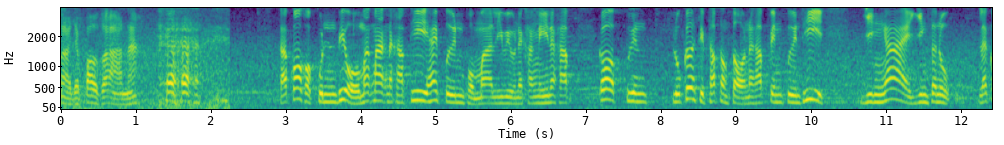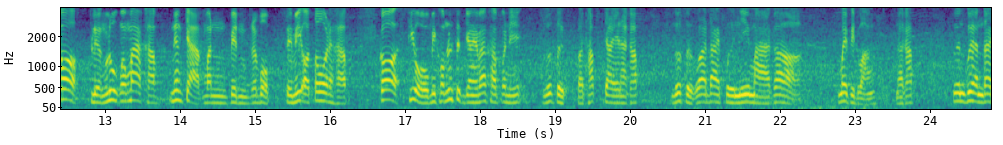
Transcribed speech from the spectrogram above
น่าจะเป้าสะอาดนะ ครับก็ขอบคุณพี่โอมากๆนะครับ ที่ให้ปืนผมมารีวิวในครั้งนี้นะครับ ก็ปืนลูเกอร์10ทับ22นะครับ เป็นปืนที่ยิงง่ายยิงสนุก แล้วก็เปลืองลูกมากๆครับ เนื่องจากมันเป็นระบบเซมิออโต้นะครับ ก็พี่โอมีความรู้สึกยังไงบ้างครับวันนี้ รู้สึกประทับใจนะครับ รู้สึกว่าได้ปืนนี้มาก็ไม่ผิดหวังนะครับ เพื่อนๆได้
